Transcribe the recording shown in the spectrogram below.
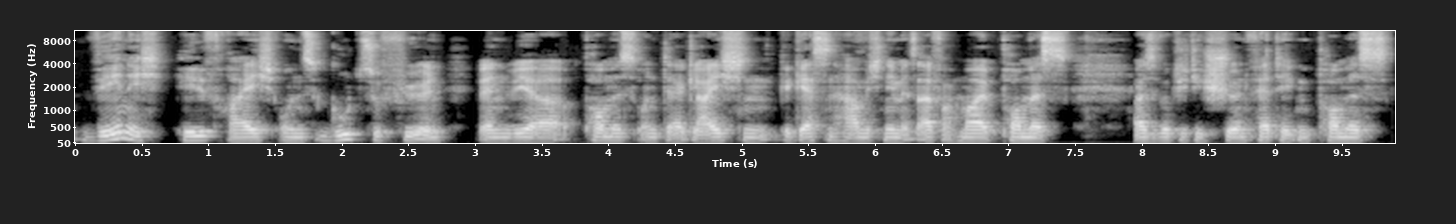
wenig hilfreich, uns gut zu fühlen, wenn wir Pommes und dergleichen gegessen haben. Ich nehme jetzt einfach mal Pommes, also wirklich die schön fettigen Pommes,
